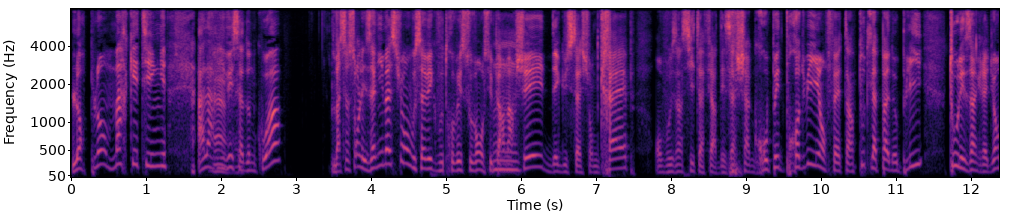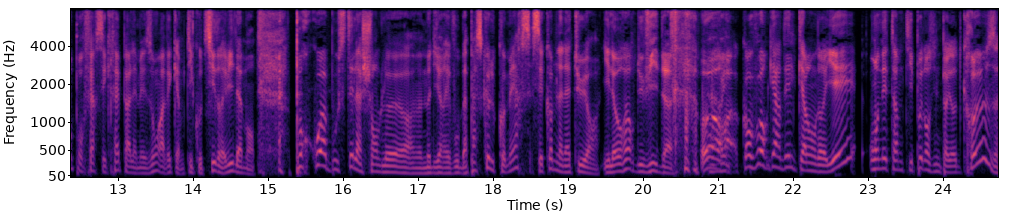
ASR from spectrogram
leur plan marketing. À l'arrivée, oui. ça donne quoi? Bah, ce sont les animations, vous savez, que vous trouvez souvent au supermarché, dégustation de crêpes. On vous incite à faire des achats groupés de produits, en fait. hein. toute la panoplie, tous les ingrédients pour faire ces crêpes à la maison avec un petit coup de cidre, évidemment. Pourquoi booster la chandeleur, me direz-vous? Bah Parce que le commerce, c'est comme la nature. Il a horreur du vide. Or, quand vous regardez le calendrier, on est un petit peu dans une période creuse.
